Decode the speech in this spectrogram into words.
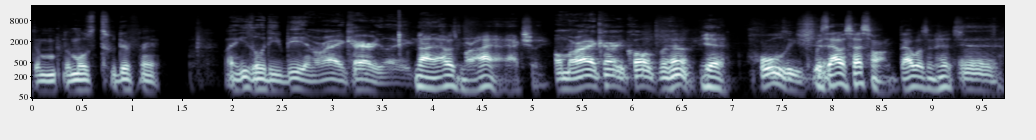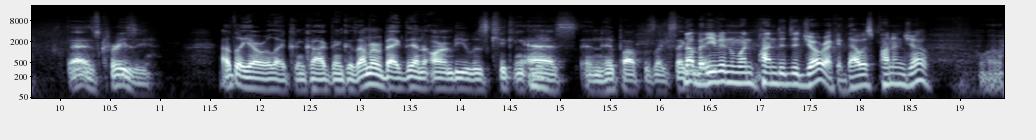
the the most two different? Like he's ODB and Mariah Carey. Like No, that was Mariah, actually. oh, Mariah Carey called for him. Yeah. Holy shit! Because that was her song. That wasn't his. yeah, that is crazy. I thought y'all were like concocting because I remember back then R and B was kicking mm. ass and hip hop was like second. No, but even when Pun did the Joe record, that was Pun and Joe. Wow.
